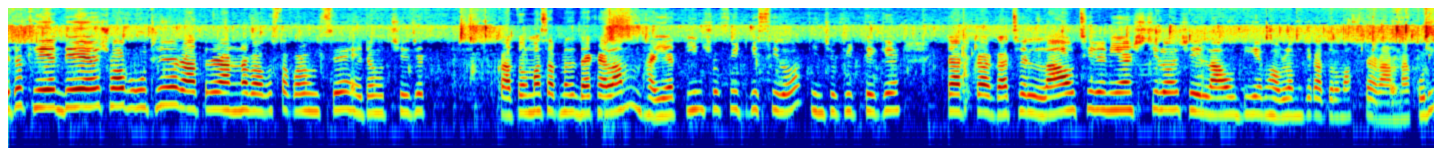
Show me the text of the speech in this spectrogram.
এটা খেয়ে দিয়ে সব উঠে রাত্রে রান্নার ব্যবস্থা করা হয়েছে। এটা হচ্ছে যে কাতল মাছ আপনাদের দেখালাম। ভাইয়া তিনশো ফিট গেছিল। তিনশো ফিট থেকে টাটকা গাছের লাউ ছিঁড়ে নিয়ে আসছিল। সেই লাউ দিয়ে ভাবলাম যে কাতল মাছটা রান্না করি।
